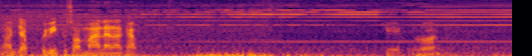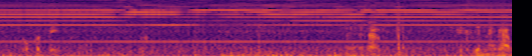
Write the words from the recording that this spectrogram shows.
หลังจากไปวิ่งทดสอบมาแล้วนะครับเคความร้อนปกตินี่นะครับไม่ขึ้นนะครับ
